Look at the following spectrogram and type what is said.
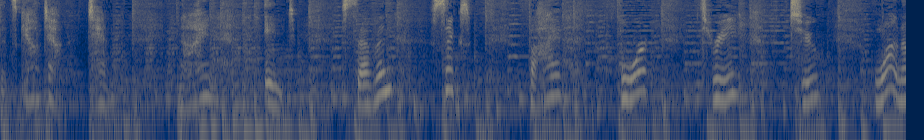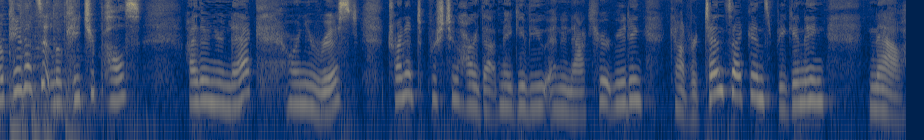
let's count down 10, 9, 8, 7, 6, 5, 4, 3, 2, 1. Okay, that's it. Locate your pulse either in your neck or in your wrist. Try not to push too hard. That may give you an inaccurate reading. Count for 10 seconds, beginning now.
